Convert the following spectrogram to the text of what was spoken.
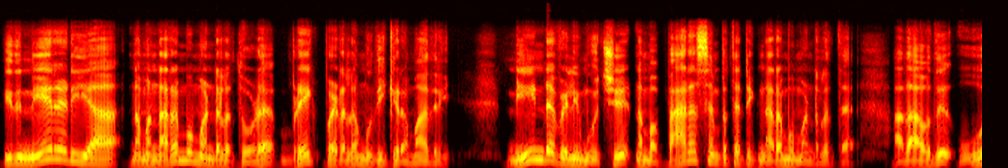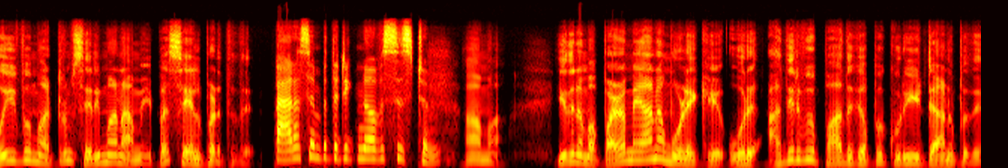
இது நேரடியா நம்ம நரம்பு மண்டலத்தோட பிரேக் பெடலை முதிக்கிற மாதிரி. நீண்ட வெளிமூச்சு நம்ம பாராசிம்பத்தட்டிக் நரம்பு மண்டலத்தை அதாவது ஓய்வு மற்றும் செரிமான அமைப்பை செயல்படுத்துது. பாராசிம்பத்தட்டிக் நர்வஸ் சிஸ்டம் ஆமா. இது நம்ம பழமையான மூளைக்கு ஒரு அதிர்வு பாதுகாப்பு குறியீட்டு அனுப்புது.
